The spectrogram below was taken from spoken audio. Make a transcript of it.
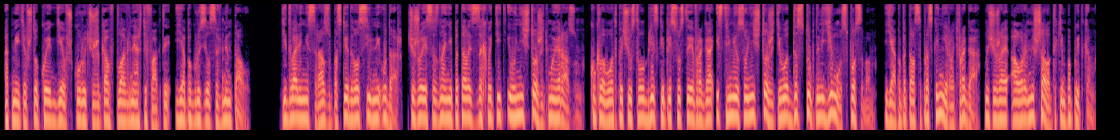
Отметив, что кое-где в шкуру чужака вплавлены артефакты, я погрузился в ментал. Едва ли не сразу последовал сильный удар. Чужое сознание пыталось захватить и уничтожить мой разум. Кукловод почувствовал близкое присутствие врага и стремился уничтожить его доступным ему способом. Я попытался просканировать врага, но чужая аура мешала таким попыткам.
